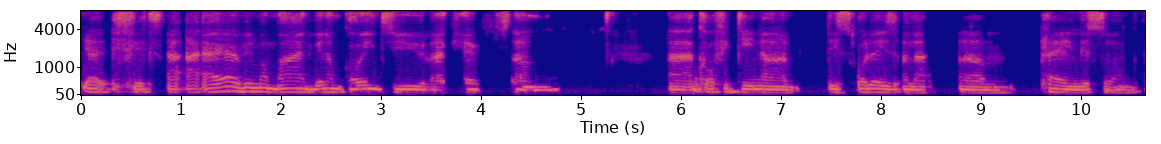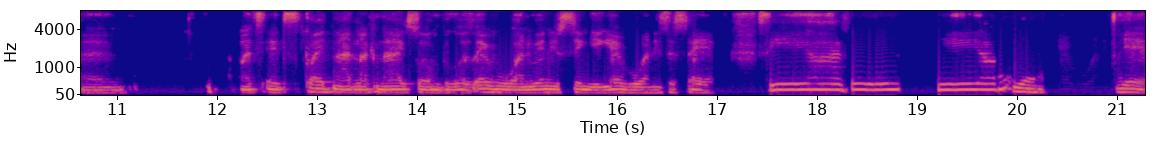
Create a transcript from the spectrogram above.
yeah, it's I, I have in my mind when I'm going to like have some uh, coffee dinner. There's always lot um, playing this song. Um, but it's quite not like nice song because everyone, when you're singing, everyone is the same. See, yeah, yeah.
